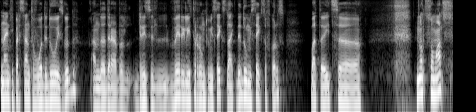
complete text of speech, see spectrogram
ninety percent of what they do is good, and uh, there are there is very little room to mistakes. Like they do mistakes, of course, but it's not so much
